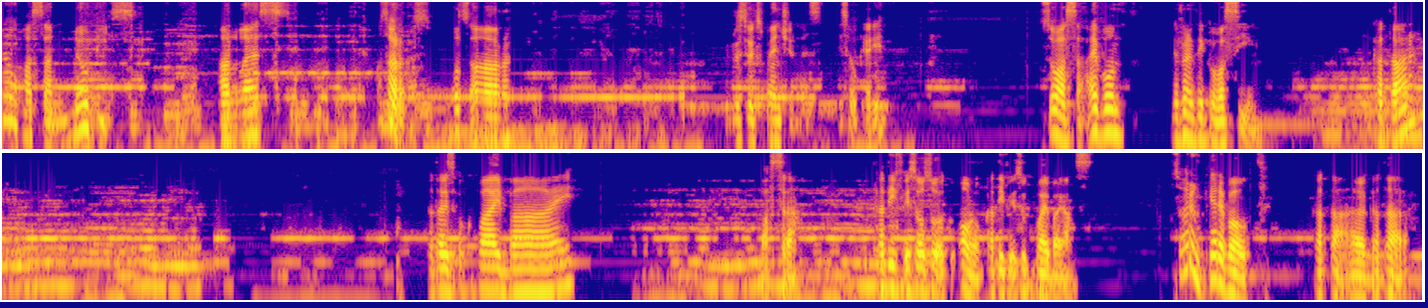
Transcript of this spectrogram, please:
No, Hassan, no peace. Unless. What's our. What's our. This expansion is. It's okay. So, Hassan, I want definitely Kovasim. Qatar. Qatar is occupied by. Basra. Qatif is also. Oh no, Qatif is occupied by us. So I don't care about Qatar. Uh, Qatar.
